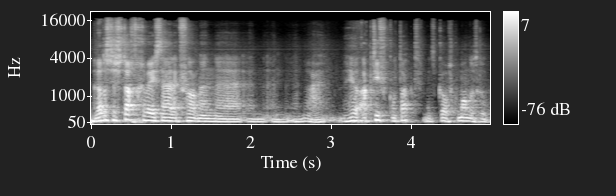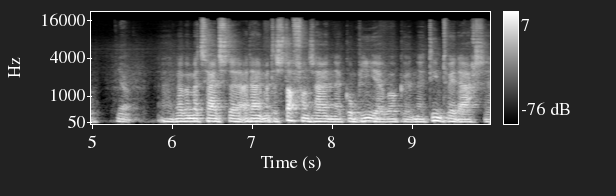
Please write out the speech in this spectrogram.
En dat is de start geweest eigenlijk van een, eh, een, een, een, nou, een heel actief contact met de Korps Commandotroepen. Ja. Uh, we hebben met, zijn, uiteindelijk met de staf van zijn uh, compagnie hebben we ook een team tweedaags uh,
